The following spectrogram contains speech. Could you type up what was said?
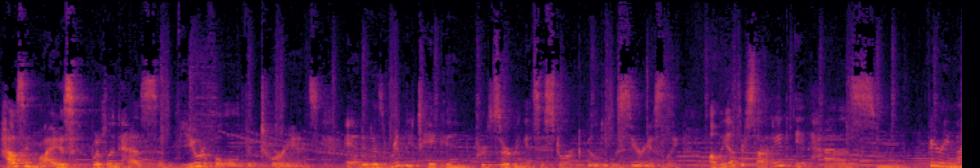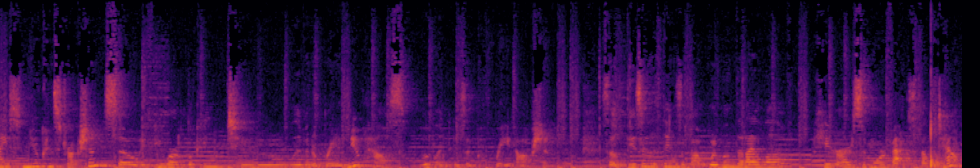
Housing-wise, Woodland has some beautiful old Victorians, and it has really taken preserving its historic buildings seriously. On the other side, it has some very nice new construction, so if you are looking to live in a brand new house, Woodland is a great option. So these are the things about Woodland that I love. Here are some more facts about the town.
